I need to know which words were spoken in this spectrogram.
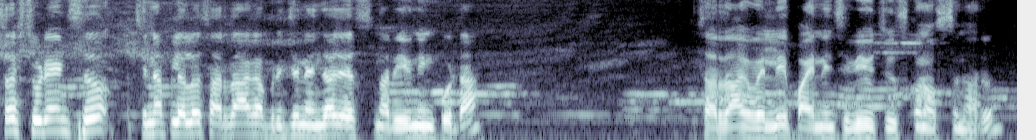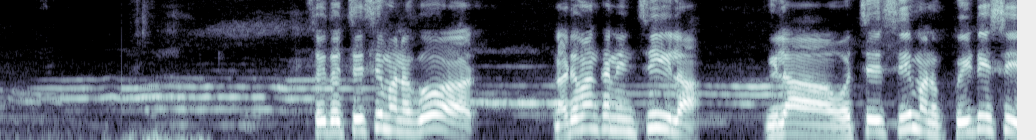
సో స్టూడెంట్స్ చిన్నపిల్లలు సరదాగా బ్రిడ్జ్ని ఎంజాయ్ చేస్తున్నారు ఈవినింగ్ పూట. సరదాగా వెళ్ళి పైనుంచి వ్యూ చూసుకొని వస్తున్నారు. సో ఇది వచ్చేసి మనకు నడివంక నుంచి ఇలా ఇలా వచ్చేసి మనకు పీటీసీ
